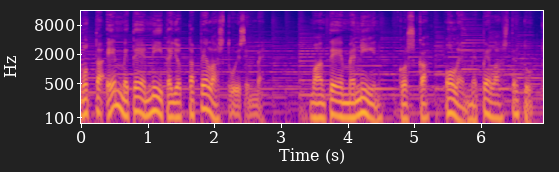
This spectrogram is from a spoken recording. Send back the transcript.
mutta emme tee niitä, jotta pelastuisimme – vaan teemme niin, koska olemme pelastetut.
